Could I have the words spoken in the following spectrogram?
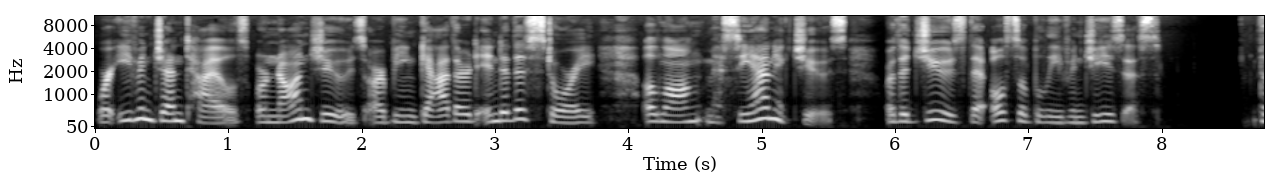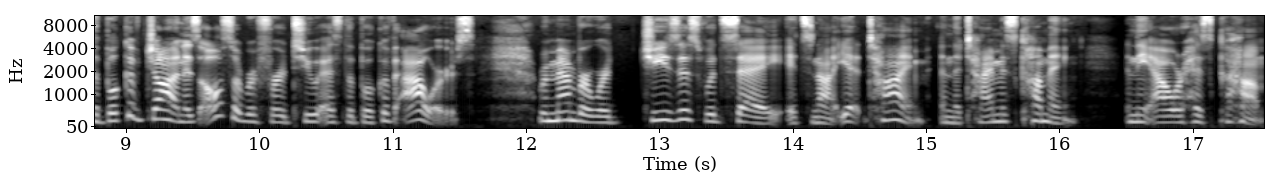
where even Gentiles or non Jews are being gathered into this story along Messianic Jews, or the Jews that also believe in Jesus. The book of John is also referred to as the book of hours. Remember where Jesus would say, It's not yet time, and the time is coming, and the hour has come.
